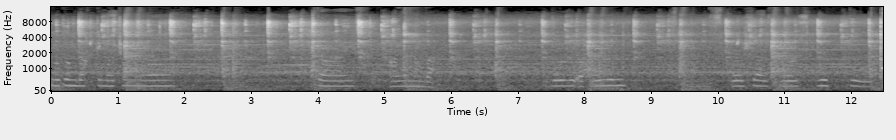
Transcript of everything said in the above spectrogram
Welcome back to my channel. Guys, I am back. Today we are playing Special Force Group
